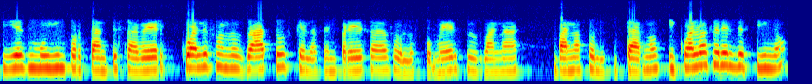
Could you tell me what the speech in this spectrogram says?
sí es muy importante saber cuáles son los datos que las empresas o los comercios van a van a solicitarnos y cuál va a ser el destino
